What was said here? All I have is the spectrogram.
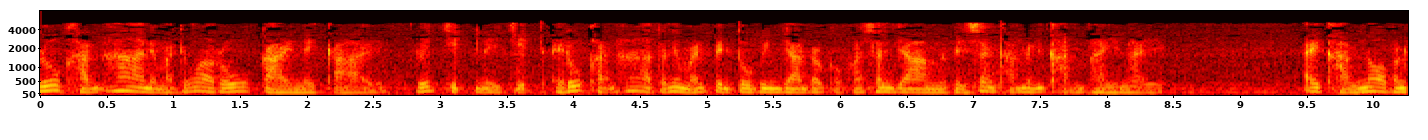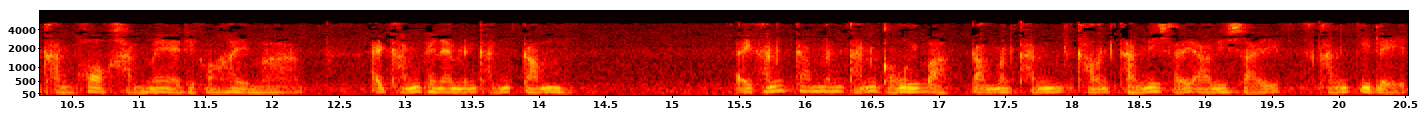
รู้ขันห้าเนี่ยหมายถึงว่ารู้กายในกาย หรือจิตในจิตไอ้รู้ขันห้าตัวนี้เหมือนเป็นตัววิญญาณประกอบกับสัญญามันเป็นเส้นขันเป็นขันภายใน ไอ้ขันนอกมันขันพ่อขันแม่ที่เขาให้มา ไอ้ขันภายในมันขันกรรม ไอ้ขันกรรมมันขันของวิบากกรรมมันขันขันขันนิสัยอานิสัย ขันกิเลส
